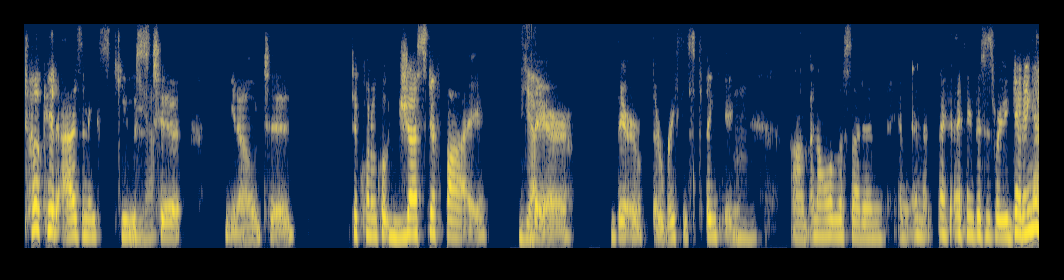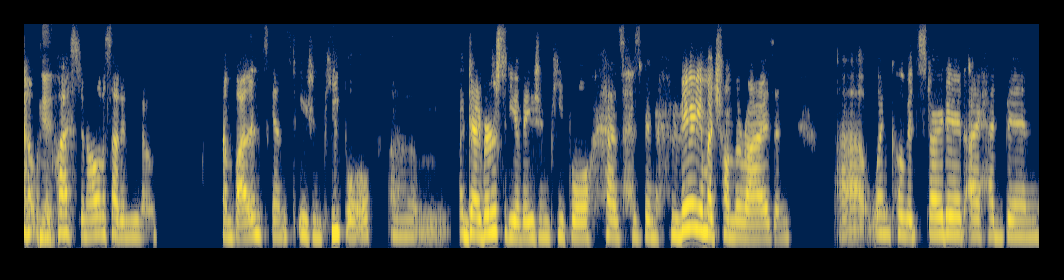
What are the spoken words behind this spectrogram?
took it as an excuse yeah. to, you know, to to quote unquote justify yeah. their their their racist thinking. Mm. Um, and all of a sudden, and, and I, I, think this is where you're getting at with yeah. the question. All of a sudden, you know, um, violence against Asian people, um, a diversity of Asian people has has been very much on the rise, and uh, when COVID started, I had been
